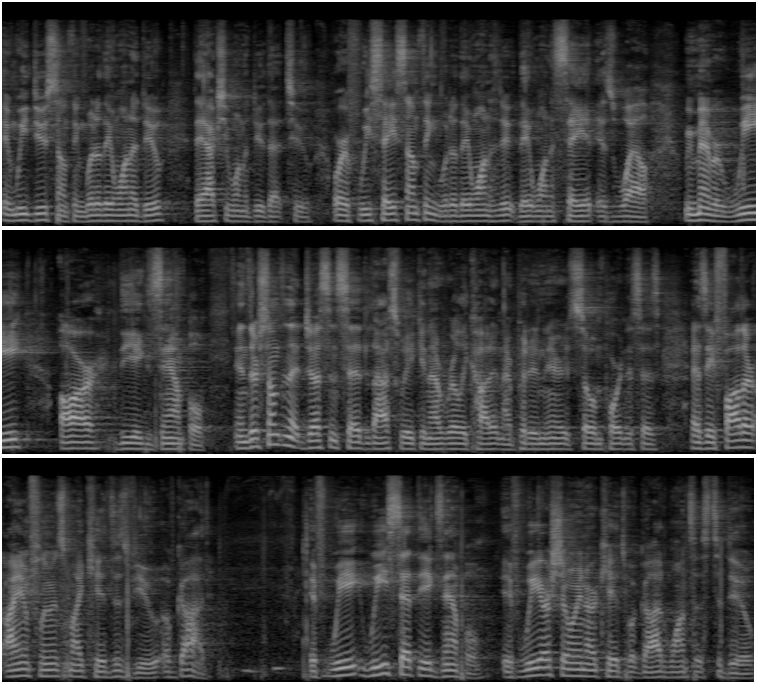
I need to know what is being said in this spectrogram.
and we do something what do they want to do? They actually want to do that too. Or if we say something what do they want to do? They want to say it as well. Remember we are the example. And there's something that justin said last week and i really caught it and i put it in there. It's so important. It says as a father i influence my kids' view of god. If we we set the example if we are showing our kids what god wants us to do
